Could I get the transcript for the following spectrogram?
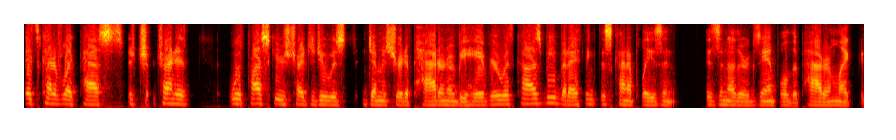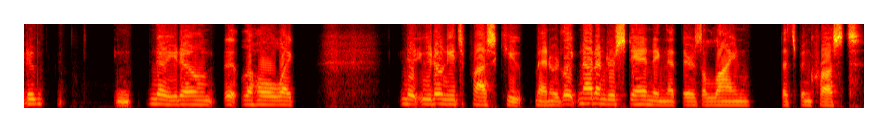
it's kind of like past trying to what prosecutors tried to do was demonstrate a pattern of behavior with Cosby, but I think this kind of plays in is another example of the pattern. Like, no, you don't. The whole like, no, you don't need to prosecute men, or like not understanding that there's a line that's been crossed,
